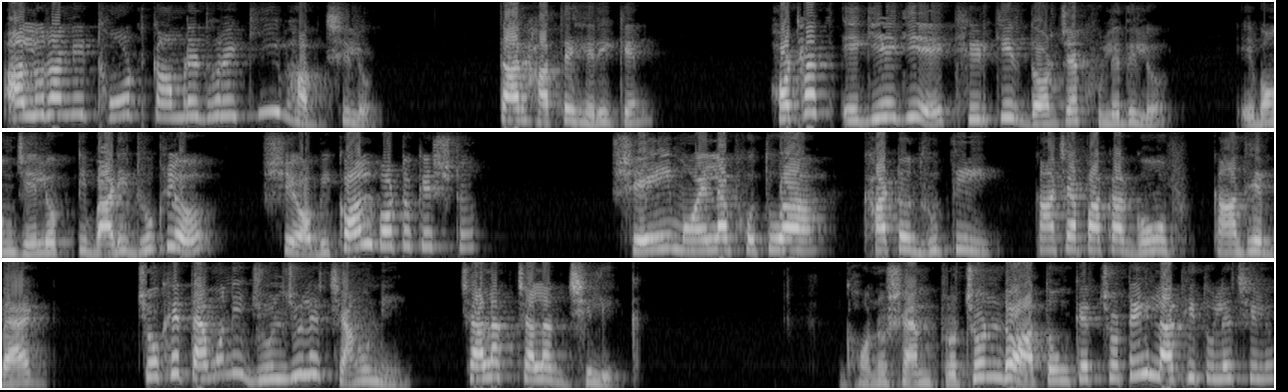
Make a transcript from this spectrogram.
আলোরানি ঠোঁট কামড়ে ধরে কি ভাবছিল? তার হাতে হেরিকেন। হঠাৎ এগিয়ে গিয়ে খিড়কির দরজা খুলে দিল। এবং যে লোকটি বাড়ি ঢুকলো, সে অবিকল বটকেষ্ট। সেই ময়লা ফতুয়া, খাটো ধুতি, কাঁচা পাকা গোঁফ, কাঁধে ব্যাগ, চোখে তেমনি জুলজুলে চাউনি, চালাক চালাক ঝিলিক। ঘনশ্যাম প্রচণ্ড আতঙ্কের চোটেই লাঠি তুলেছিল।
